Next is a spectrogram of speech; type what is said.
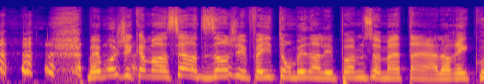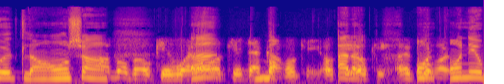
ben moi j'ai commencé en disant j'ai failli tomber dans les pommes ce matin. Alors écoute là, on chante. Ah bon, ben, OK, ouais, hein? OK, d'accord, OK. Alors, on, est au...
